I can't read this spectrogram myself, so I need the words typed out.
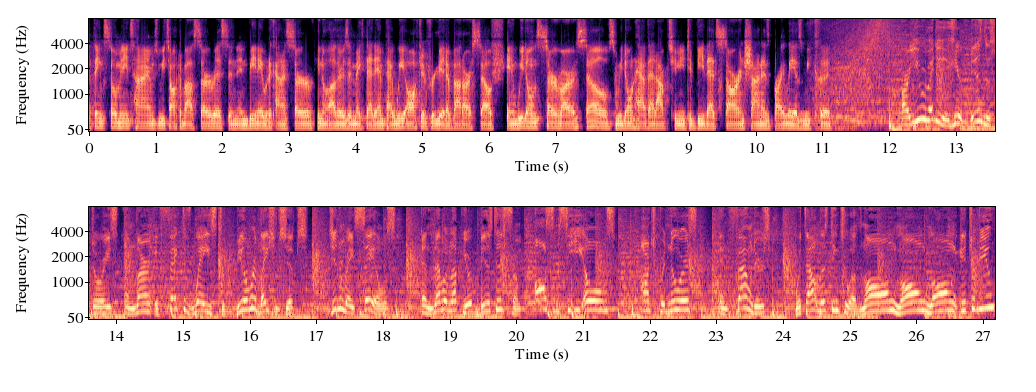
think so many times we talked about service and, and being able to kind of serve, you know, others and make that impact. We often forget about ourselves and we don't serve ourselves. We don't have that opportunity to be that star and shine as brightly as we could. Are you ready to hear business stories and learn effective ways to build relationships, generate sales, and level up your business from awesome CEOs, entrepreneurs, and founders without listening to a long, long, long interview?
